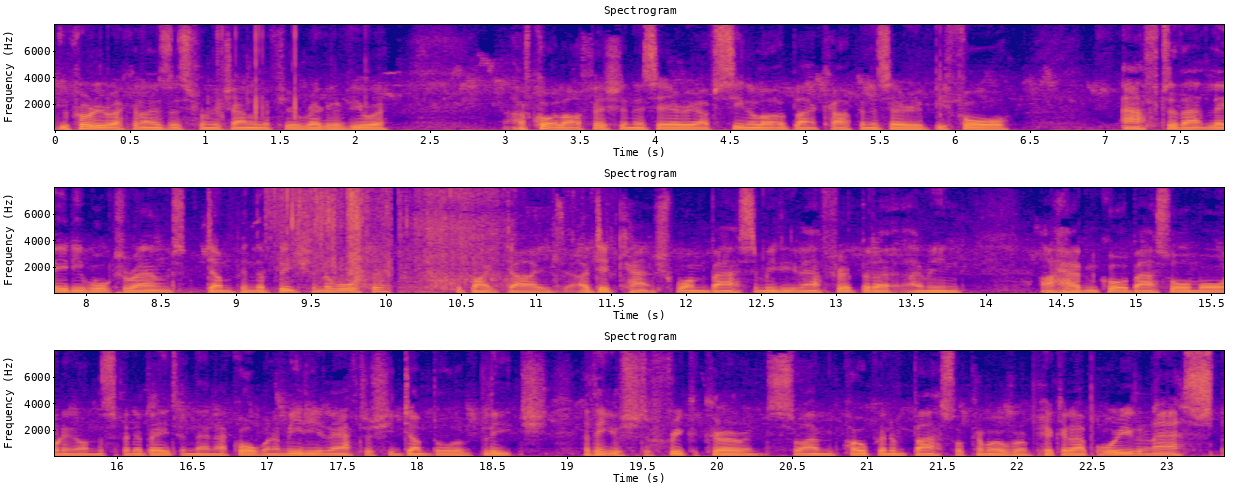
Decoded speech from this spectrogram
You probably recognise this from the channel if you're a regular viewer. I've caught a lot of fish in this area. I've seen a lot of black carp in this area before. After that lady walked around dumping the bleach in the water, the bite died. I did catch one bass immediately after it, but I, I mean, I hadn't caught a bass all morning on the spinnerbait, and then I caught one immediately after she dumped all the bleach. I think it was just a freak occurrence, so I'm hoping a bass will come over and pick it up, or even an asp,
